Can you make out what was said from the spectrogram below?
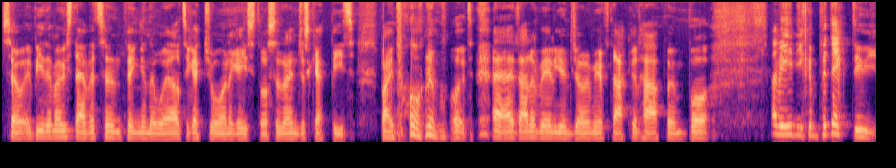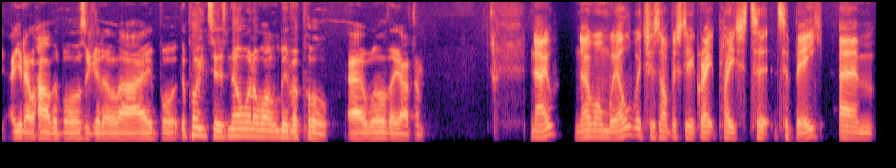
So it'd be the most Everton thing in the world to get drawn against us and then just get beat by Boreham Wood. Uh, that'd really enjoy me if that could happen. But I mean, you can predict, you know, how the balls are going to lie, but the point is, no one will want Liverpool, uh, will they, Adam? No, no one will, which is obviously a great place to to be. Um,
